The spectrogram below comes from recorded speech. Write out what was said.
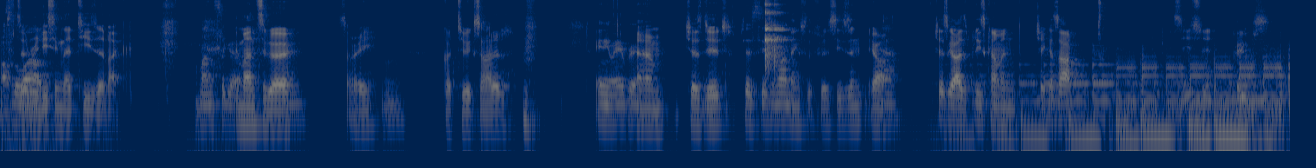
after releasing that teaser like Months ago. months ago. Mm. Sorry, Mm. got too excited. Anyway, bro. Um, cheers, dude. Cheers, season one. Thanks for the first season. Yeah. Yeah. Cheers, guys. Please come and check us out. See you soon. Peace.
